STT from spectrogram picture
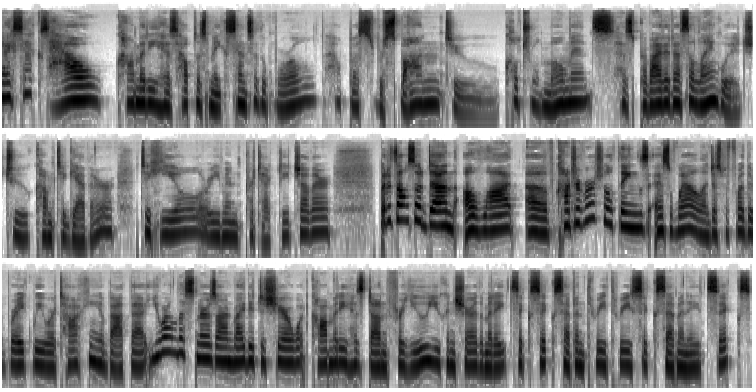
dissects how comedy has helped us make sense of the world, help us respond to cultural moments, has provided us a language to come together, to heal, or even protect each other. But it's also done a lot of controversial things as well. And just before the break, we were talking about that. You, our listeners, are invited to share what comedy has done for you. You can share them at 866 733 6786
